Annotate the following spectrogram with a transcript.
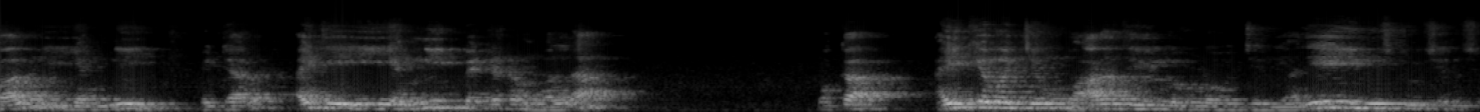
వాళ్ళు ఇవన్నీ పెట్టారు. అయితే ఇవన్నీ పెట్టడం వల్ల ఒక ఐక్యమత్యం భారతీయుల్లో కూడా వచ్చింది. అదే ఇన్స్టిట్యూషన్స్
